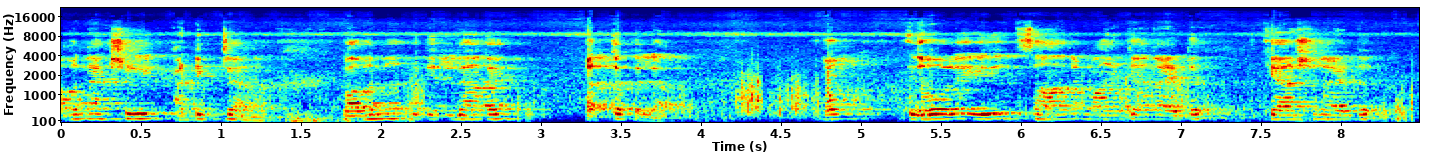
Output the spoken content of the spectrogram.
അവൻ ആക്ച്വലി അഡിക്റ്റ് ആണ്. അപ്പം അവന് ഇതില്ലാതെ പറ്റത്തില്ല. അപ്പം ഇതുപോലെ ഈ സാധനം വാങ്ങിക്കാനായിട്ട് ക്യാഷിനായിട്ട്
